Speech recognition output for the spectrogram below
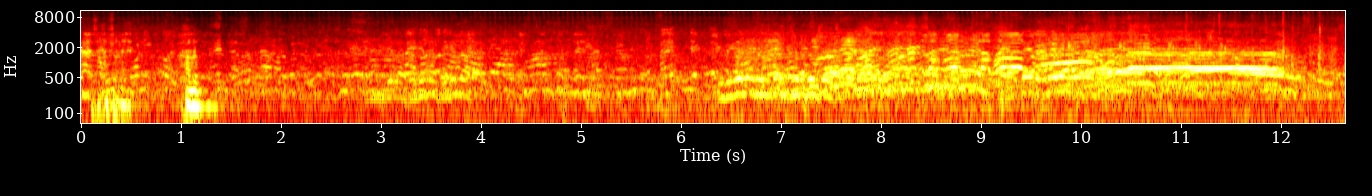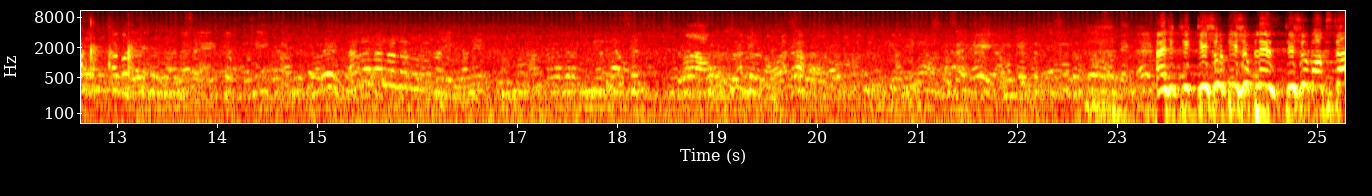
হ্যাঁ সমস্যা নেই টিস্যু টিস্যু টিস্যু বক্সটা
